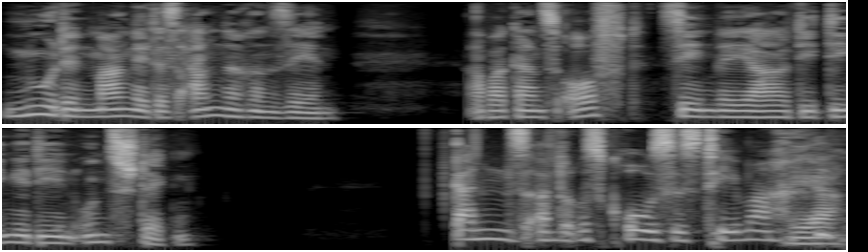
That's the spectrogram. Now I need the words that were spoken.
nur den Mangel des anderen sehen. Aber ganz oft sehen wir ja die Dinge, die in uns stecken. Ganz anderes großes Thema. Ja.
